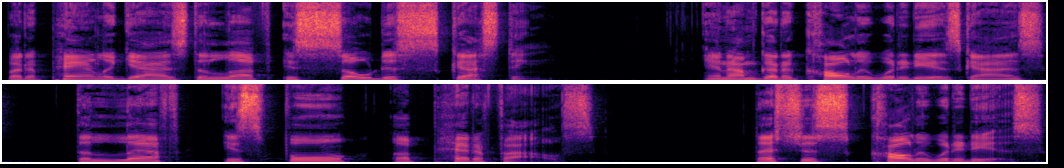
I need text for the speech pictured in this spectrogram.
But apparently, guys, the left is so disgusting. And I'm going to call it what it is, guys. The left is full of pedophiles. Let's just call it what it is.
